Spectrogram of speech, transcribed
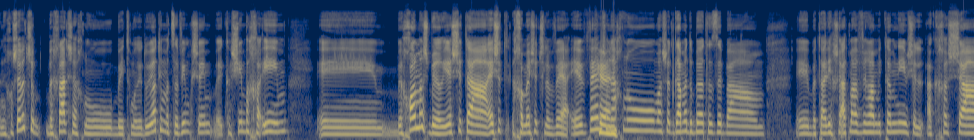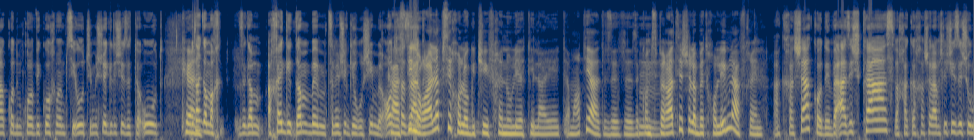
אני חושבת שבכלל כשאנחנו בהתמודדויות עם מצבים קשים, קשים בחיים, אה, בכל משבר יש את, ה, יש את חמשת שלבי האבל, כן. שאנחנו, מה שאת גם מדברת על זה ב, בתהליך שאת מעבירה מתאמנים, של הכחשה, קודם כל ויכוח עם המציאות, שמישהו יגיד לי שזה טעות. כן. בטח גם, זה גם אחרי, גם במצבים של גירושים מאוד חזק. כעסתי נורא על הפסיכולוגית שאבחנו לי את הילה, אמרתי, "אה, זה, זה, Mm. זה קונספירציה של הבית חולים לאבחן. ההכחשה קודם, ואז יש כעס, ואחר כך השלב השלישי זה שהוא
